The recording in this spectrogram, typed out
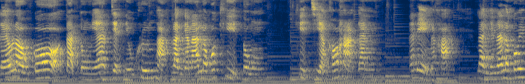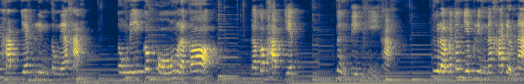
แล้วเราก็ตัดตรงนี้ 7 นิ้วครึ่งค่ะ หลังจากนั้นเราก็ขีดตรงขีดเฉียงเข้าหากันนั่นเองนะคะ หลังจากนั้นเราก็ไปพับเย็บริมตรงนี้ค่ะ ตรงนี้ก็โค้งแล้วก็แล้วก็พับเย็บหนึ่งตีนผีค่ะ คือเราไม่ต้องเย็บริมนะคะ เดี๋ยวหนา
